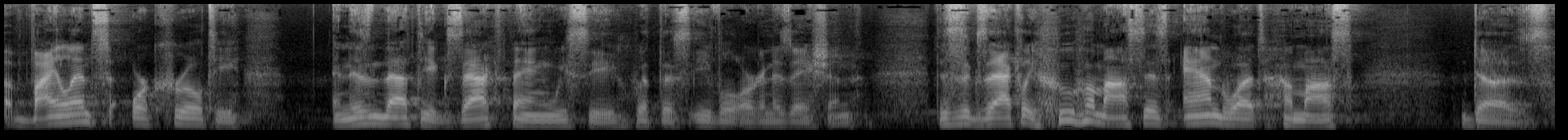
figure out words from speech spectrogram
violence or cruelty. And isn't that the exact thing we see with this evil organization? This is exactly who Hamas is and what Hamas does.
